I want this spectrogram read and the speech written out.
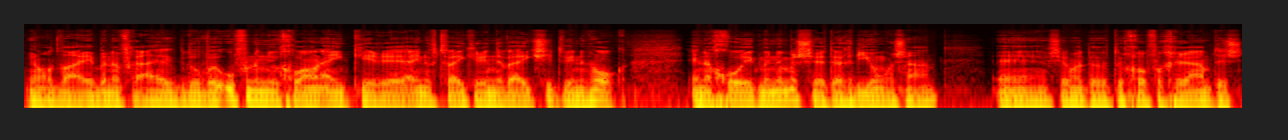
Ja, want wij hebben een vrij. Ik bedoel, we oefenen nu gewoon één keer, eh, één of twee keer in de week zitten we in een hok. En dan gooi ik mijn nummers eh, tegen die jongens aan. Eh, zeg maar de, de grove geraamtes.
